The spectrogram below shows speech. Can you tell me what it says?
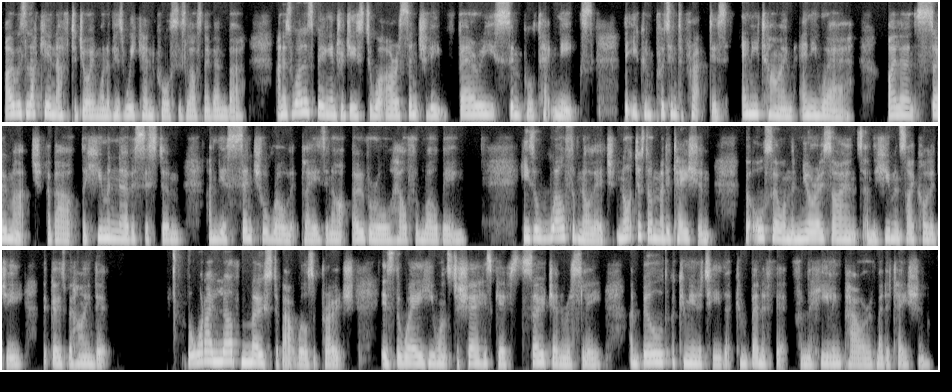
I was lucky enough to join one of his weekend courses last November. And as well as being introduced to what are essentially very simple techniques that you can put into practice anytime, anywhere, I learned so much about the human nervous system and the essential role it plays in our overall health and well-being. He's a wealth of knowledge, not just on meditation, but also on the neuroscience and the human psychology that goes behind it. But what I love most about Will's approach is the way he wants to share his gifts so generously and build a community that can benefit from the healing power of meditation.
